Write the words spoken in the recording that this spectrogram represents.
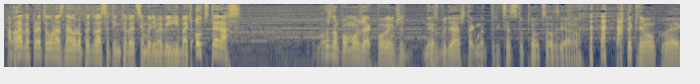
A práve preto u nás na Európe 2 sa týmto veciam budeme vyhýbať od teraz. Možno pomôže, ak poviem, že dnes bude až takmer 30 stupňov Celzia. No. Pekne vonku, hej.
